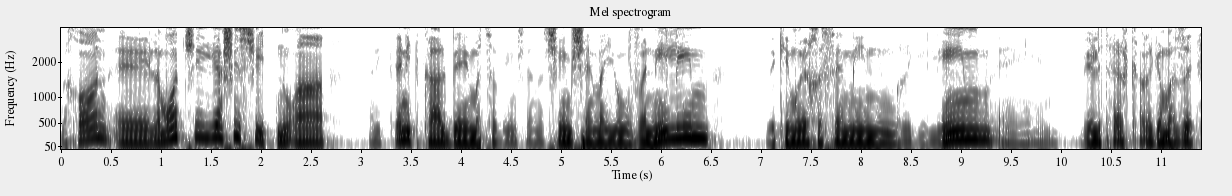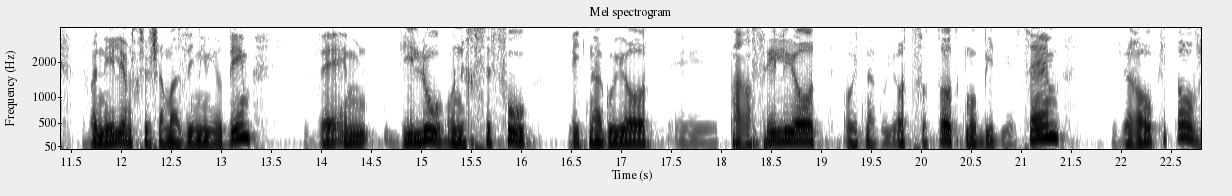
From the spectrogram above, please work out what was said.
נכון. אה, למרות שיש איזושהי תנועה, אני כן נתקל במצבים של אנשים שהם היו ונילים וקיימו יחסי מין רגילים, אה, בלי לתאר כרגע מה זה ונילי, אני חושב שהמאזינים יודעים, והם גילו או נחשפו להתנהגויות פרפיליות או התנהגויות סוטות כמו BDSM, וראו כי טוב,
